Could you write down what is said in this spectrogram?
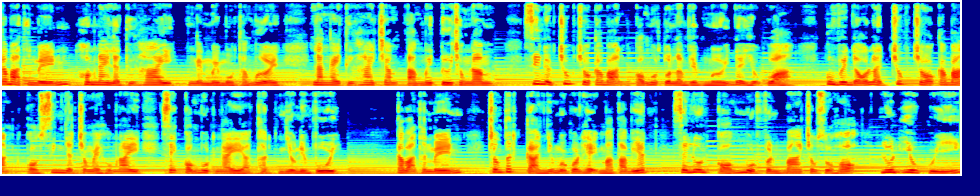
Các bạn thân mến, hôm nay là thứ hai, ngày 11 tháng 10, là ngày thứ 284 trong năm. Xin được chúc cho các bạn có một tuần làm việc mới đầy hiệu quả. Cùng với đó là chúc cho các bạn có sinh nhật trong ngày hôm nay sẽ có một ngày à, thật nhiều niềm vui. Các bạn thân mến, trong tất cả những mối quan hệ mà ta biết, sẽ luôn có một phần ba trong số họ luôn yêu quý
